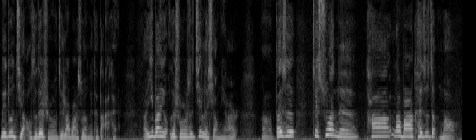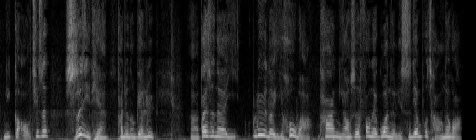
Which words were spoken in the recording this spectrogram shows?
那顿饺子的时候，这腊八蒜给它打开，啊，一般有的时候是进了小年儿，啊，但是这蒜呢，它腊八开始整吧，你搞其实。十几天它就能变绿，啊，但是呢，一绿了以后吧，它你要是放在罐子里时间不长的话，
